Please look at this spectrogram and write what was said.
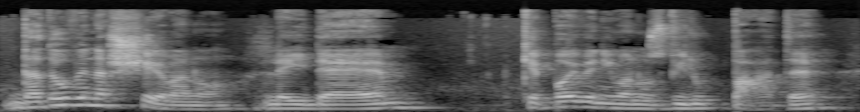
Da dove nascevano le idee che poi venivano sviluppate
